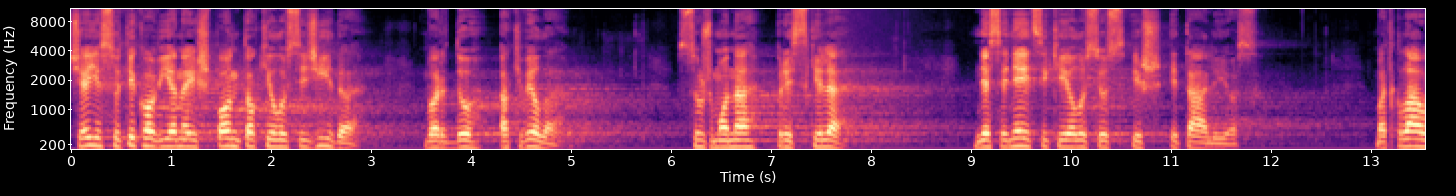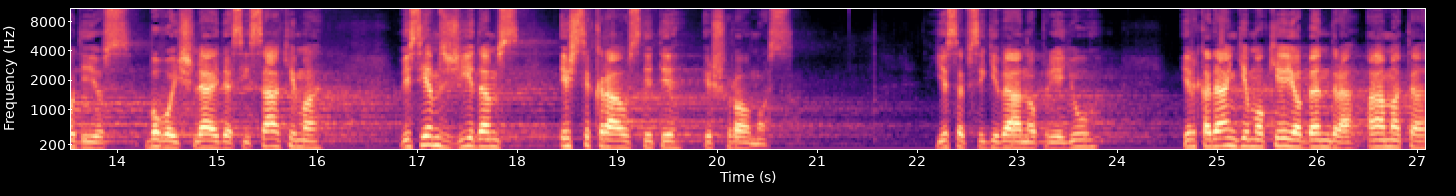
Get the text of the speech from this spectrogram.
Čia jis sutiko vieną iš ponto kilusi žydą vardu Akvilą su žmona Priskile, neseniai atsikėlusius iš Italijos. Mat Klaudijus buvo išleidęs įsakymą visiems žydams išsikraustyti iš Romos. Jis apsigyveno prie jų ir kadangi mokėjo bendrą amatą,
